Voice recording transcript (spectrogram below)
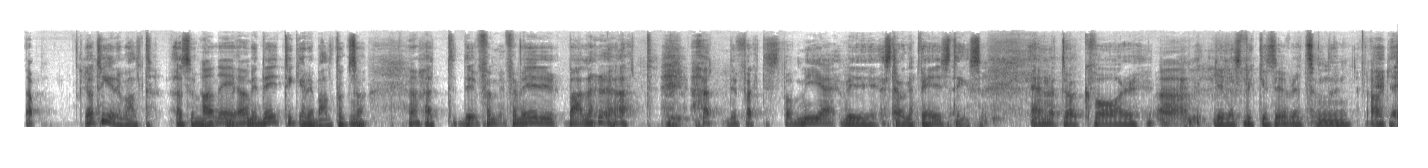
Ja. Jag tycker det är ballt. Alltså, Ja, det är- ja. med dig tycker jag det är ballt också. Ja. Att det, för, för mig är det ballare att, att du faktiskt var med vid slaget vid Hastings. än att du har kvar lilla smyckesuret. Mm, Okej,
